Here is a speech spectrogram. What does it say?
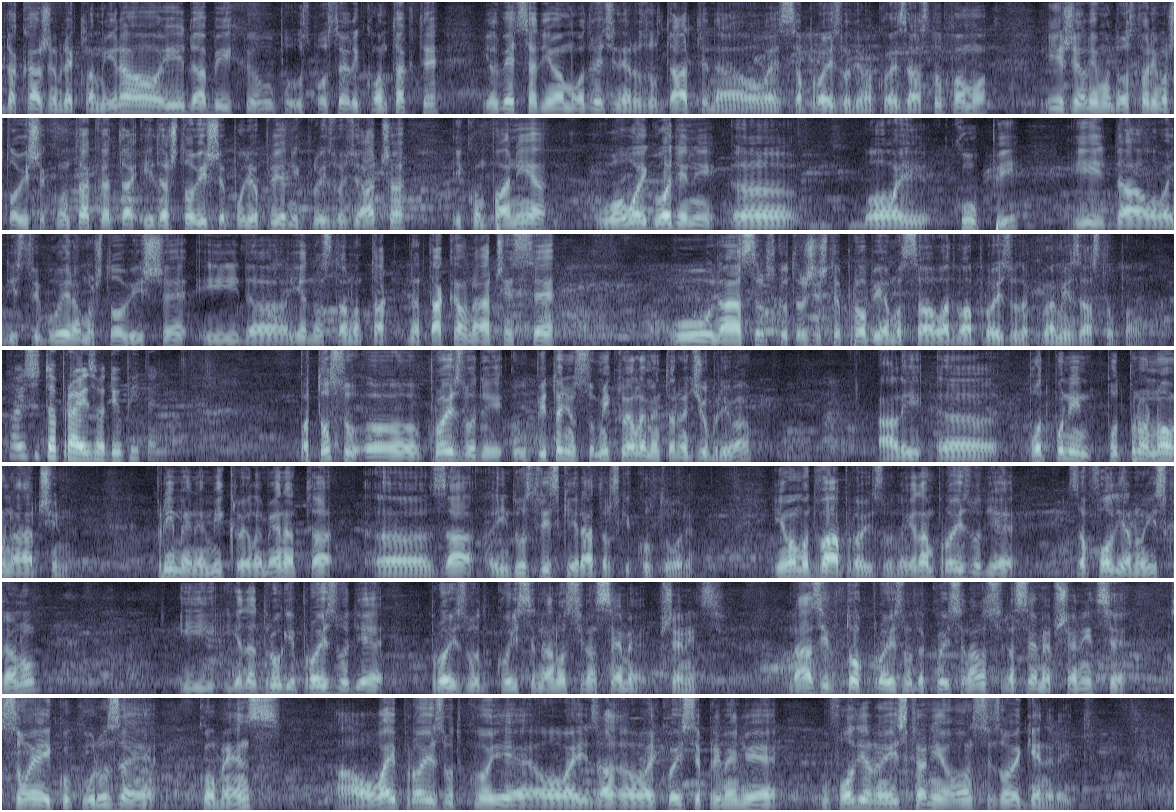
da kažem reklamirao i da bi ih uspostavili kontakte jer već sad imamo određene rezultate na, ovaj, sa proizvodima koje zastupamo i želimo da ostvarimo što više kontakata i da što više poljoprivrednih proizvođača i kompanija u ovoj godini e, ovaj, kupi i da ovaj distribuiramo što više i da jednostavno tak, na takav način se u na srpsko tržište probijamo sa ova dva proizvoda koja mi zastupamo. Koji su to proizvodi u pitanju? Pa to su uh, proizvodi, u pitanju su mikroelementarna đubriva, ali uh, potpuni, potpuno nov način primene mikroelemenata uh, za industrijske i ratarske kulture. Imamo dva proizvoda. Jedan proizvod je za folijarnu ishranu, i jedan drugi proizvod je proizvod koji se nanosi na seme pšenice. Naziv tog proizvoda koji se nanosi na seme pšenice, soja i kukuruza je Comens, a ovaj proizvod koji, je, ovaj, ovaj, koji se primenjuje u folijarnoj ishrani, on se zove Generate.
